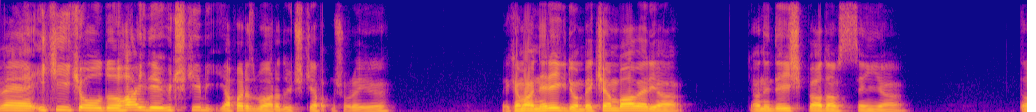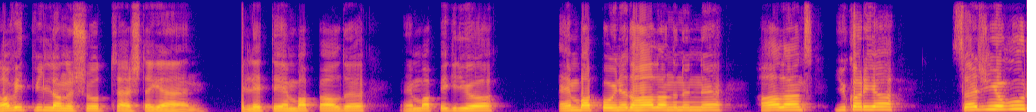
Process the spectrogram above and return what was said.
ve 2-2 oldu. Haydi 3-2 yaparız bu arada. 3-2 yapmış orayı. Beckenbauer nereye gidiyorsun? Beckenbauer ya. Ya ne değişik bir adamsın sen ya. David Villa'nın şut Ter Stegen. Elletti Mbappe aldı. Mbappe gidiyor. Mbappe oynadı Haaland'ın önüne. Haaland yukarıya. Sergio vur.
